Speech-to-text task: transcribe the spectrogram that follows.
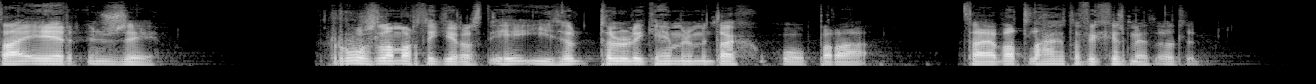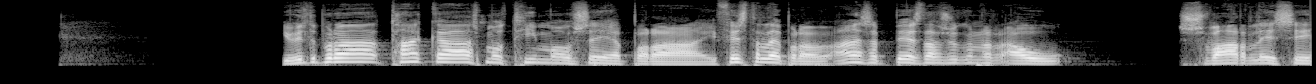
það er, eins og segi, rosalega margt að gerast í, í töluleiki heiminum í dag og bara það er valla hægt að fylgjast með öllum. Ég vildi bara taka smá tíma og segja bara í fyrsta leið bara aðeins að beðast afsökunar á svarleysi,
